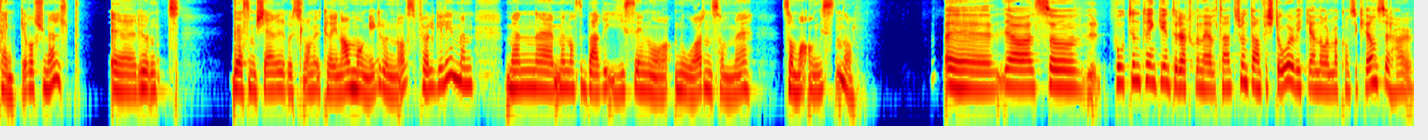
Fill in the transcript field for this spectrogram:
tænke rationelt eh, rundt det som sker i Rusland og Ukraina, av mange grunder selvfølgelig, men, men, eh, men at det bærer i sig noget, noget af den samme, samme angsten da. Eh, ja, alltså Putin tänker ju inte rationellt. Jag tror inte han förstår vilka enorma konsekvenser här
